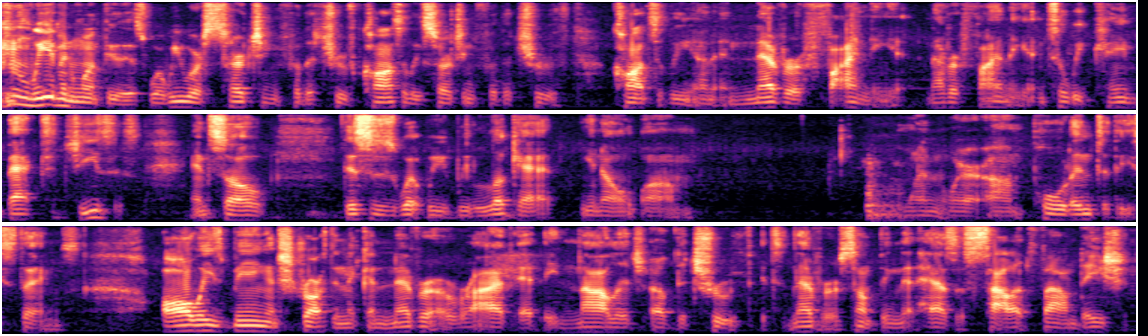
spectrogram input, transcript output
we even went through this where we were searching for the truth, constantly searching for the truth, constantly and, and never finding it, never finding it until we came back to Jesus. And so this is what we, we look at, you know, um, when we're um, pulled into these things. Always being instructed and can never arrive at a knowledge of the truth. It's never something that has a solid foundation.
